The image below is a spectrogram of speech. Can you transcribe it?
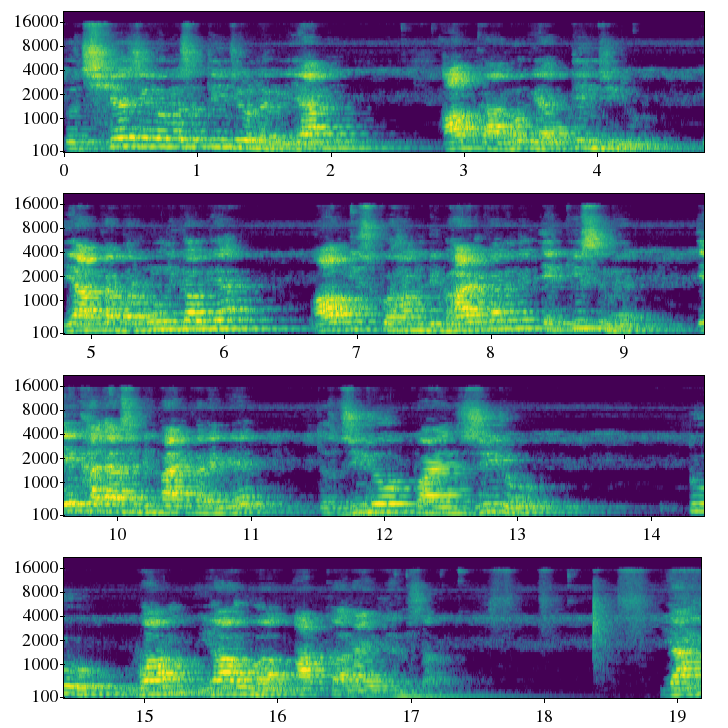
तो छः ज़ीरो में से तीन ज़ीरो लेंगे। यानी आपका हो गया तीन ज़ीरो। ये आपका वर्गमूल निकल गया। अब इसको हम डिवाइड करेंगे। इक्कीस में एक हज़ार से डिवाइड करेंगे। तो zero point zero two one, यह हुआ आपका राइट आंसर यानी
